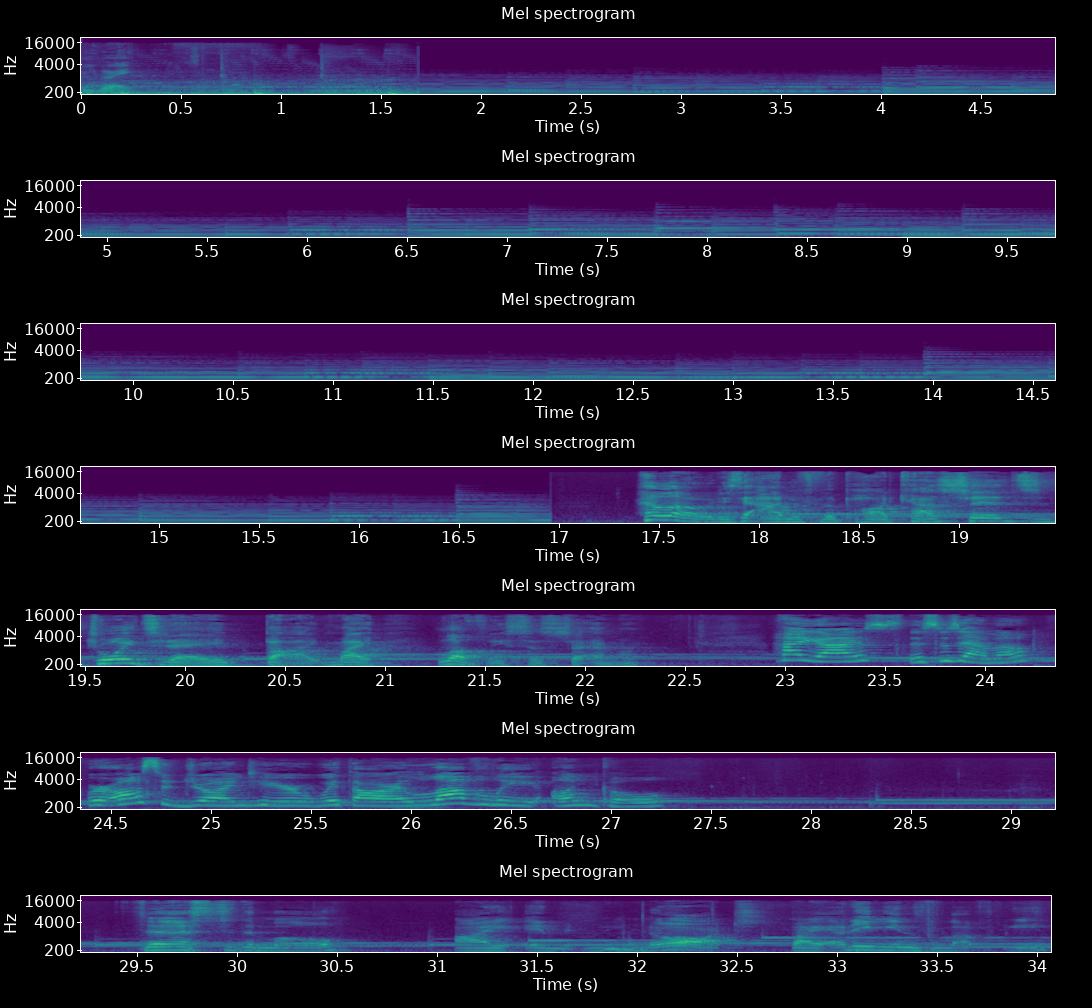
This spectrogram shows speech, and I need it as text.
great. Hello, it is Adam from the podcast. Kids, joined today by my lovely sister Emma. Hi, guys. This is Emma. We're also joined here with our lovely uncle. First of them all, I am not by any means lovely.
